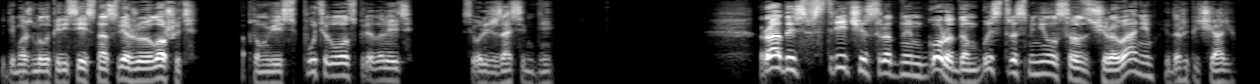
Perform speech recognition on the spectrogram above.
где можно было пересесть на свежую лошадь, а потом весь путь удалось преодолеть всего лишь за семь дней. Радость встречи с родным городом быстро сменилась разочарованием и даже печалью.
